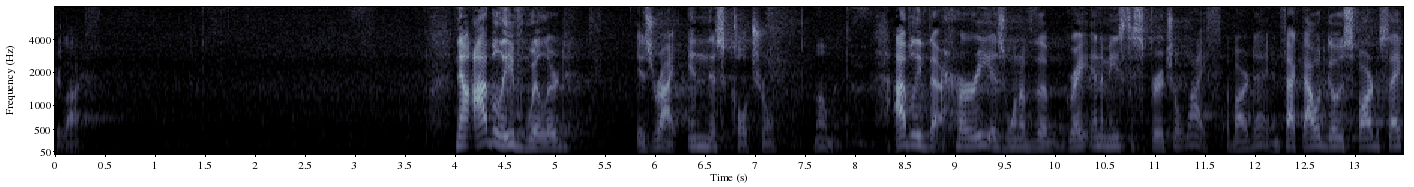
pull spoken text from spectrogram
your life. Now, I believe Willard is right in this cultural moment. I believe that hurry is one of the great enemies to spiritual life of our day. In fact, I would go as far to say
